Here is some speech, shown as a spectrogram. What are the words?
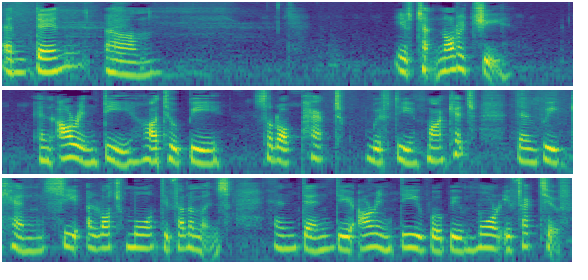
And then if technology and R&D are to be sort of packed with the market, then we can see a lot more developments, and then the R&D will be more effective.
